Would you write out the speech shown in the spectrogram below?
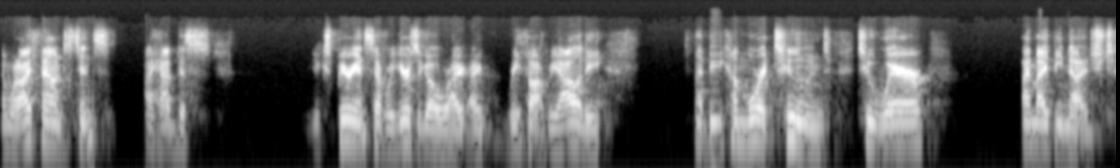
And what I found since I had this experience several years ago where I, I rethought reality, I've become more attuned to where I might be nudged.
